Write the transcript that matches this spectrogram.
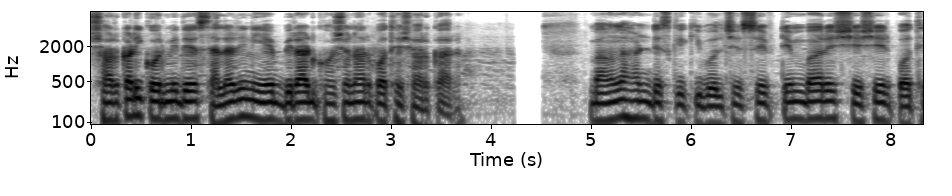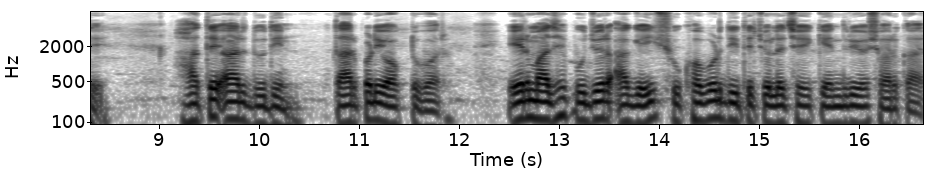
সরকারি কর্মীদের স্যালারি নিয়ে বিরাট ঘোষণার পথে সরকার। বাংলা হান্ড ডেস্কে কী বলছে? সেপ্টেম্বরের শেষের পথে, হাতে আর দুদিন, তারপরই অক্টোবর। এর মাঝে পুজোর আগেই সুখবর দিতে চলেছে কেন্দ্রীয় সরকার।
